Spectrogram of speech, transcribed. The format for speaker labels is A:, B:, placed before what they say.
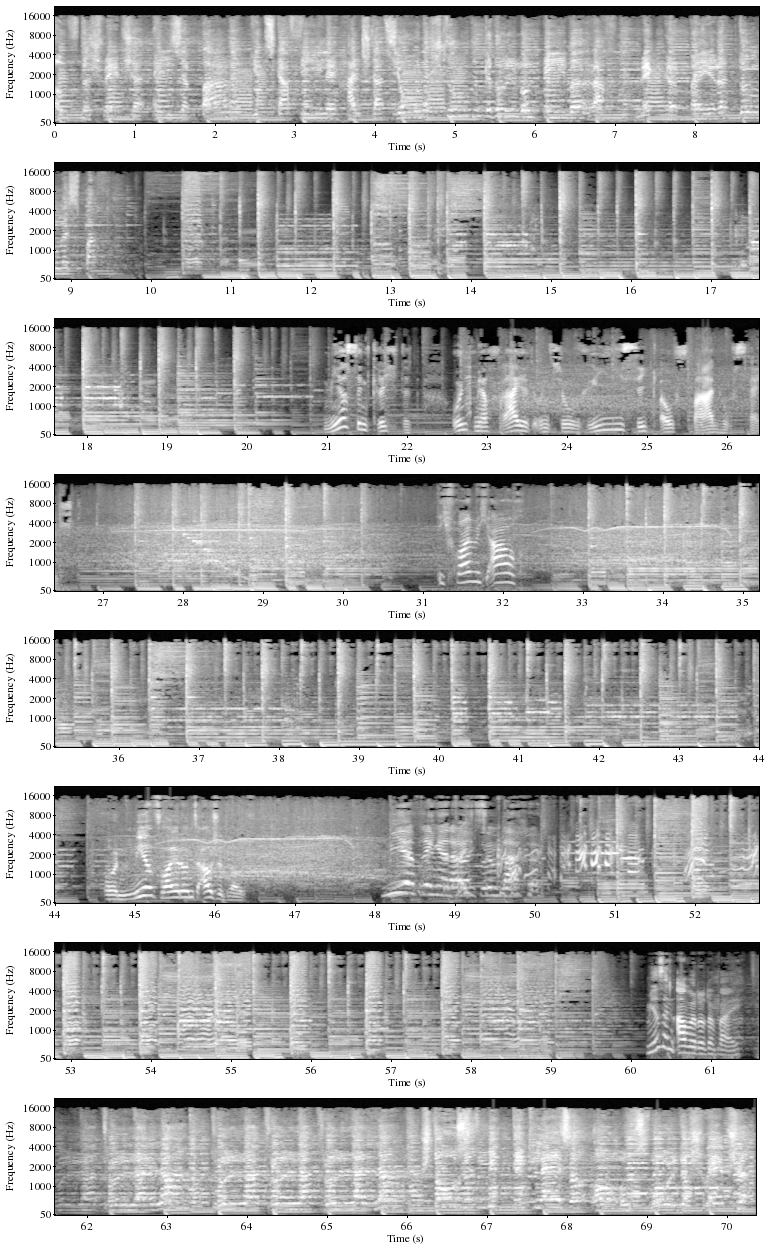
A: Auf der Schwäbische Eisenbahn gibt's gar viele Haltstationen, Stuke, Dulm und Biberach, Neckar, Bayer, Dullesbach.
B: Wir sind gerichtet und wir freuen uns so riesig aufs Bahnhofsfest.
C: Freue mich auch.
D: Und wir freuen uns auch schon drauf.
C: Wir bringen euch zum Lachen.
E: Wir sind wieder dabei.
A: Trullala, trulla, trulla, trullala, stoßen mit den Gläser an aufs Wohl der Schwäbische.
